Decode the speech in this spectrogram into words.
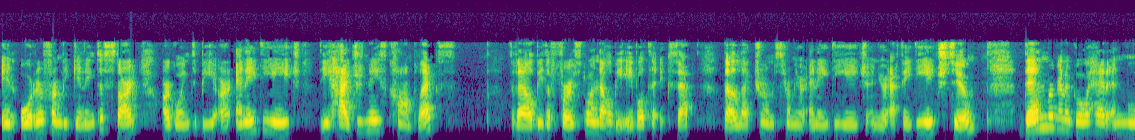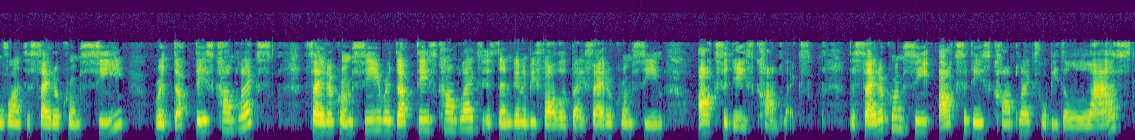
in order from beginning to start, are going to be our NADH dehydrogenase complex, so that'll be the first one that will be able to accept the electrons from your NADH and your FADH2. Then we're going to go ahead and move on to cytochrome C reductase complex. Cytochrome C reductase complex is then going to be followed by cytochrome C oxidase complex. The cytochrome C oxidase complex will be the last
